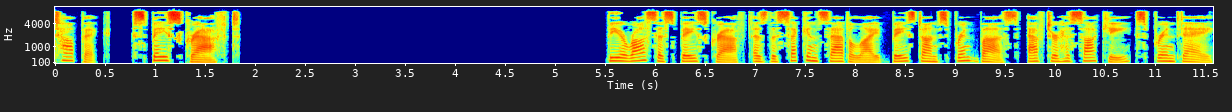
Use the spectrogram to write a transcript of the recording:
Topic: Spacecraft. The Arase spacecraft is the second satellite based on Sprint Bus, after Hisaki Sprint A.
